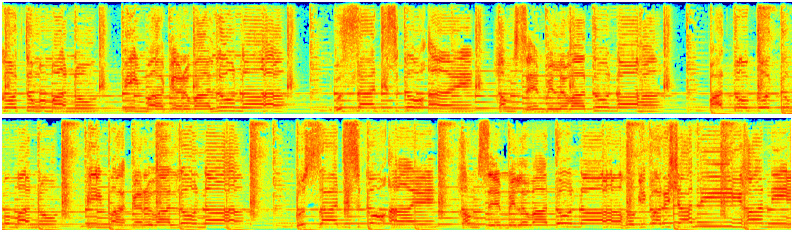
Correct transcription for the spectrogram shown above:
को तुम मानो बीमा करवा लो ना। गुस्सा जिसको आए, हमसे मिलवा दो ना। बातों को तुम मानो, बीमा करवा लो ना। गुस्सा जिसको आए, हमसे मिलवा दो ना। होगी परेशानी, हानि,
